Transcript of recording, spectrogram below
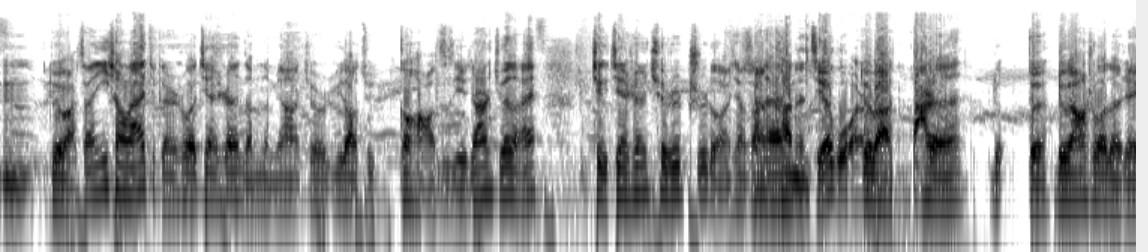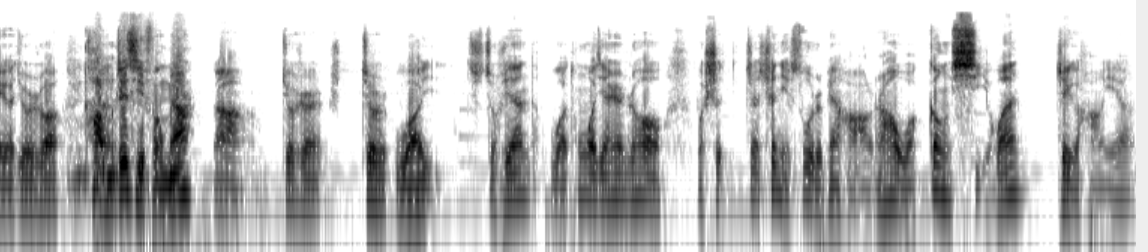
嗯，对吧？咱一上来就跟人说健身怎么怎么样，就是遇到最更好的自己，让人觉得哎，这个健身确实值得。像刚才想看见结果对？吧？达人刘对刘洋说的这个，就是说你看我们这期封面，啊，就是就是我首先我通过健身之后，我身这身体素质变好了，然后我更喜欢这个行业了。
